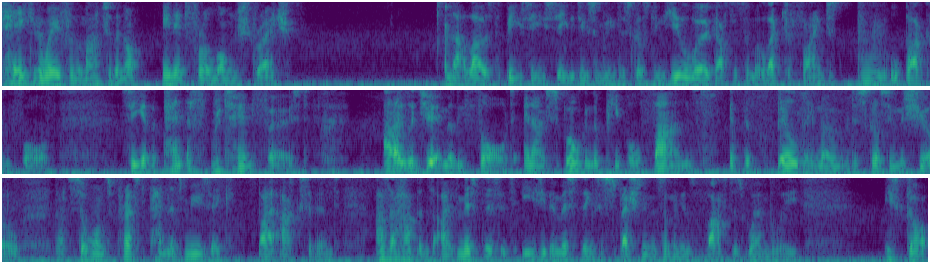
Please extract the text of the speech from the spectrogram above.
taken away from the match, or they're not in it for a long stretch. And that allows the BCC to do some really disgusting heel work after some electrifying, just brutal back and forth. So you get the Penta return first, I legitimately thought, and I've spoken to people, fans at the building when we were discussing the show, that someone's pressed Penta's music by accident. As it happens, I've missed this. It's easy to miss things, especially in something as vast as Wembley. He's got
